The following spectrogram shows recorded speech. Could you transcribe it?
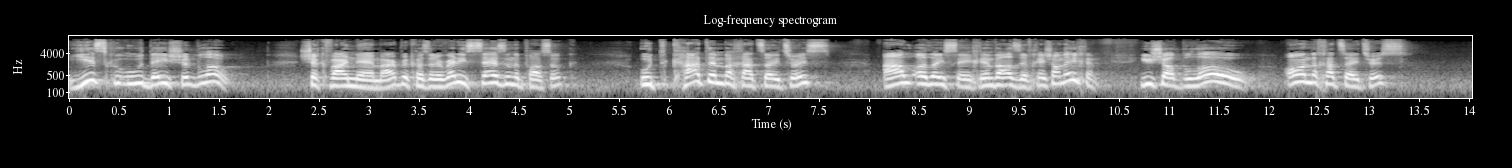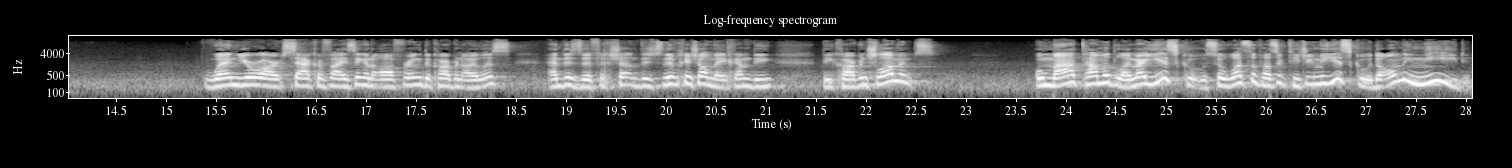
Yisku they should blow. Shekvar nemar because it already says in the pasuk, utkatem b'chatzaitzris al v'al. You shall blow on the chatzaitzris when you are sacrificing and offering the korban oilus and the zivchei shalmechem, the the korban shlomims. Uma tamud yisku. So what's the pasuk teaching me yisku? The only need,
